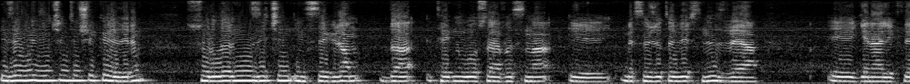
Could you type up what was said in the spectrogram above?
İzlediğiniz için teşekkür ederim. Sorularınız için Instagram'da Teknogol sayfasına e, mesaj atabilirsiniz veya e, genellikle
